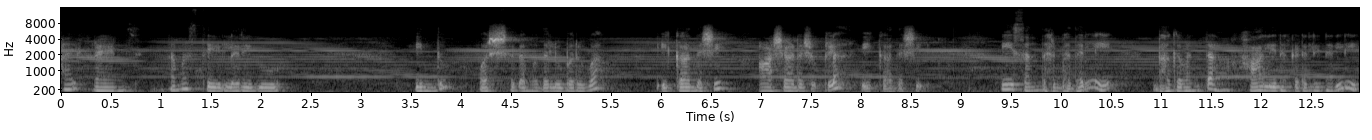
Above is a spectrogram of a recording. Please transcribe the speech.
ಹಾಯ್ ಫ್ರೆಂಡ್ಸ್, ನಮಸ್ತೆ ಎಲ್ಲರಿಗೂ. ಇಂದು ವರ್ಷದ ಮೊದಲು ಬರುವ ಏಕಾದಶಿ, ಆಷಾಢ ಶುಕ್ಲ ಏಕಾದಶಿ. ಈ ಸಂದರ್ಭದಲ್ಲಿ ಭಗವಂತ ಹಾಲಿನ ಕಡಲಿನಲ್ಲಿ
